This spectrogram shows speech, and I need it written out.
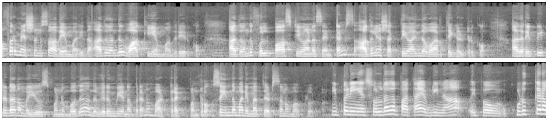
அஃபர்மேஷன்ஸும் அதே மாதிரி தான் அது வந்து வாக்கியம் மாதிரி இருக்கும். அது வந்து ஃபுல் பாசிட்டிவான சென்டென்ஸ் அதுலேயும் சக்தி வாய்ந்த வார்த்தைகள் இருக்கும். அதை ரிப்பீட்டடாக நம்ம யூஸ் பண்ணும்போது அந்த விரும்பிய நபரை நம்ம அட்ராக்ட் பண்ணுறோம் ஸோ இந்த மாதிரி மெத்தட்ஸை நம்ம அப்லோட் இப்போ நீங்கள் சொல்கிறத பார்த்தா எப்படின்னா இப்போ கொடுக்குற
